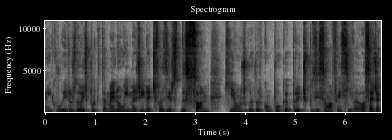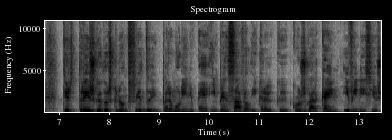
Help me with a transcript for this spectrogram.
a incluir os dois, porque também não imagina desfazer-se de Son, que é um jogador com pouca predisposição ofensiva. Ou seja, ter três jogadores que não defendem para Mourinho é impensável e creio que conjugar Kane e Vinícius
